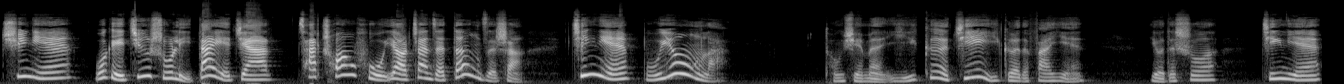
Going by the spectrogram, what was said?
去年我给军属李大爷家擦窗户要站在凳子上，今年不用了。”同学们一个接一个的发言，有的说今年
